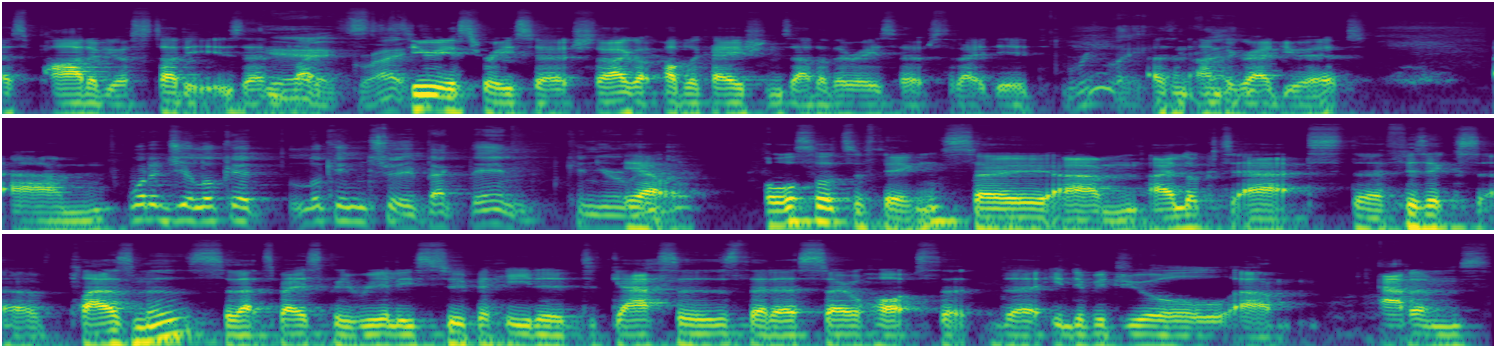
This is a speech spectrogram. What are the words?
as part of your studies and yeah, like great. serious research. So I got publications out of the research that I did really as an okay. undergraduate. Um, what did you look at look into back then? Can you remember? Yeah. all sorts of things. So um, I looked at the physics of plasmas. So that's basically really superheated gases that are so hot that the individual um, atoms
